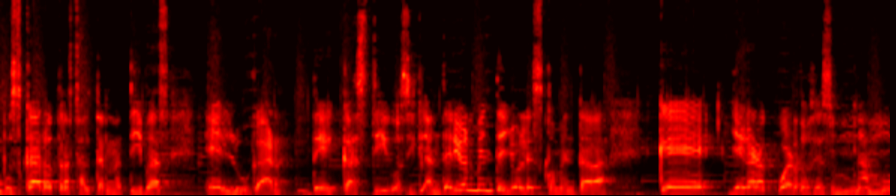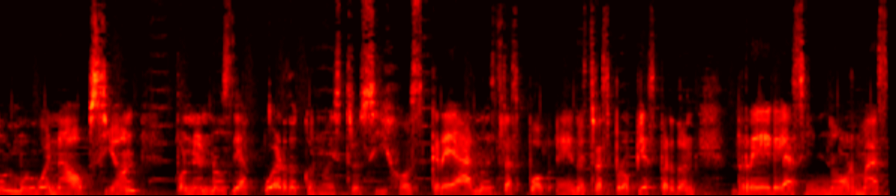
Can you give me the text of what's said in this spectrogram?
buscar otras alternativas en lugar de castigos. Y anteriormente yo les comentaba que llegar a acuerdos es una muy muy buena opción, ponernos de acuerdo con nuestros hijos, crear nuestras, eh, nuestras propias perdón, reglas y normas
